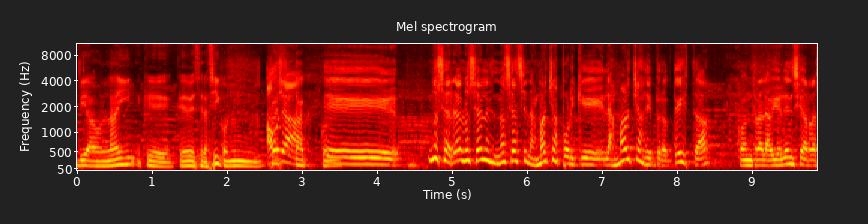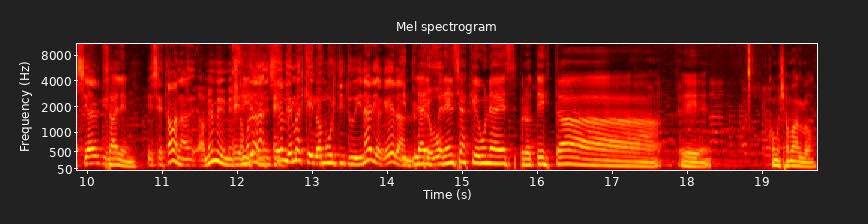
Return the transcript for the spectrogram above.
vía online que, que debe ser así, con un Ahora, hashtag. con- eh, no, se, hará- no, se, han- no se hacen las marchas porque las marchas de protesta contra la violencia racial que Salen. se estaban a, a mí me, me la tema- atención el tema es que lo multitudinaria que eran. la diferencia es que una es protesta. eh, ¿Cómo llamarlo?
